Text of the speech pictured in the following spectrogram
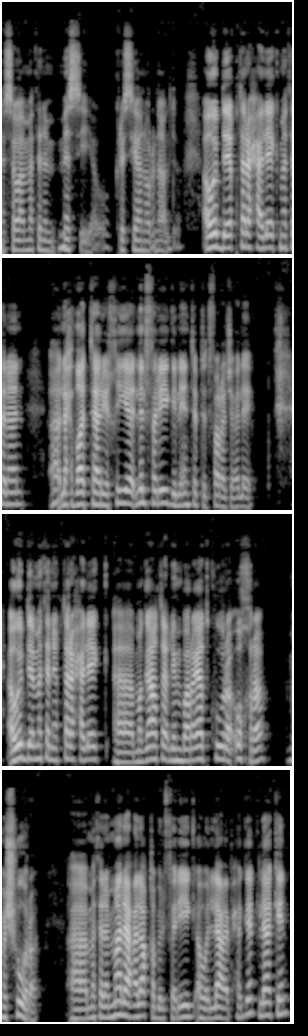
سواء مثلا ميسي أو كريستيانو رونالدو أو يبدأ يقترح عليك مثلا لحظات تاريخية للفريق اللي أنت بتتفرج عليه أو يبدأ مثلا يقترح عليك مقاطع لمباريات كورة أخرى مشهورة آه، مثلا ما لها علاقة بالفريق أو اللاعب حقك لكن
